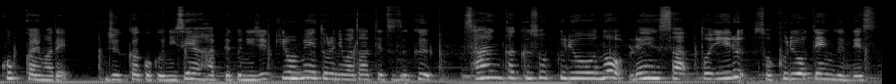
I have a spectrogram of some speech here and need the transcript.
黒海まで10カ国 2820km にわたって続く三角測量の連鎖といえる測量天群です。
